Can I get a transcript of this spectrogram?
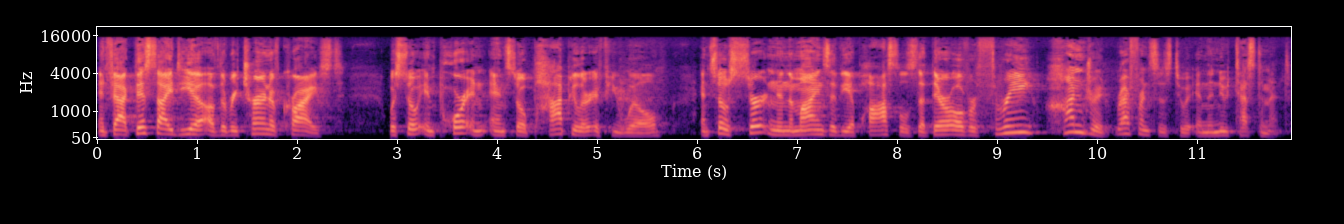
In fact, this idea of the return of Christ was so important and so popular, if you will, and so certain in the minds of the apostles that there are over 300 references to it in the New Testament.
